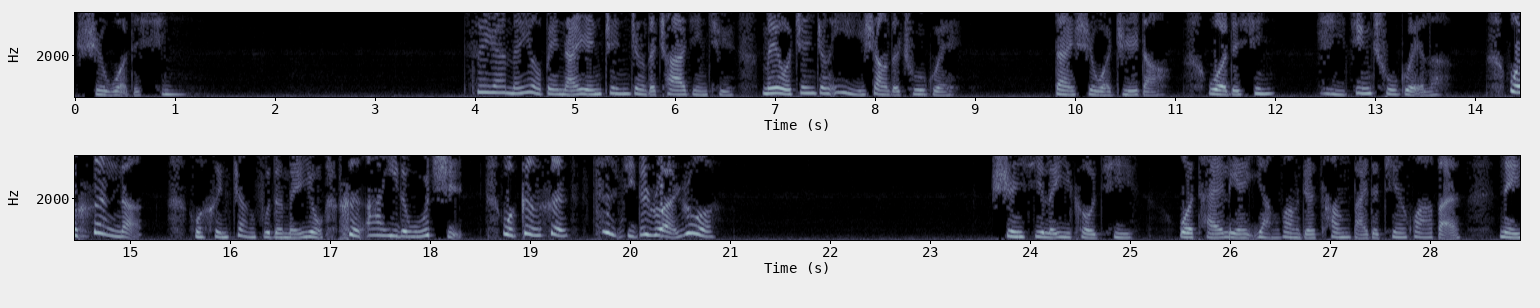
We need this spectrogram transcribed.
是我的心。虽然没有被男人真正的插进去，没有真正意义上的出轨，但是我知道，我的心已经出轨了。我恨呐！我恨丈夫的没用，恨阿义的无耻，我更恨自己的软弱。深吸了一口气，我抬脸仰望着苍白的天花板，内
